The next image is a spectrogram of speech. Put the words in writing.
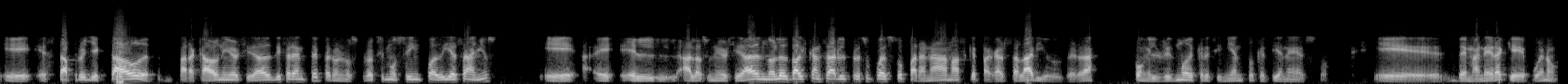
eh, está proyectado, para cada universidad es diferente, pero en los próximos 5 a 10 años eh, eh a las universidades no les va a alcanzar el presupuesto para nada más que pagar salarios, ¿verdad? Con el ritmo de crecimiento que tiene esto. Eh, de manera que, bueno,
